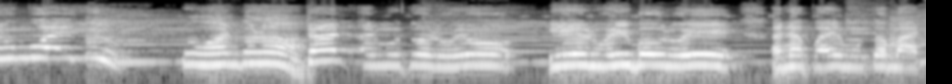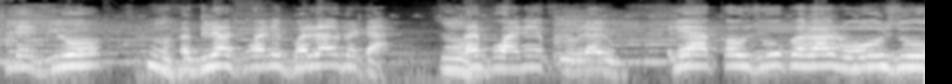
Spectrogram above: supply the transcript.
રૂંગું આવી ગયું. તું વાત કરો? તન અને હું તો રોયો. એ રોઈ બહુ રોઈ. અને પછી હું તો માટલે જીવો. ગ્લાસ પાણી ભલાવ બેટા. અને પાણી પીવડાવ્યું એટલે આ કહું છું કરવા રોઉં છું.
